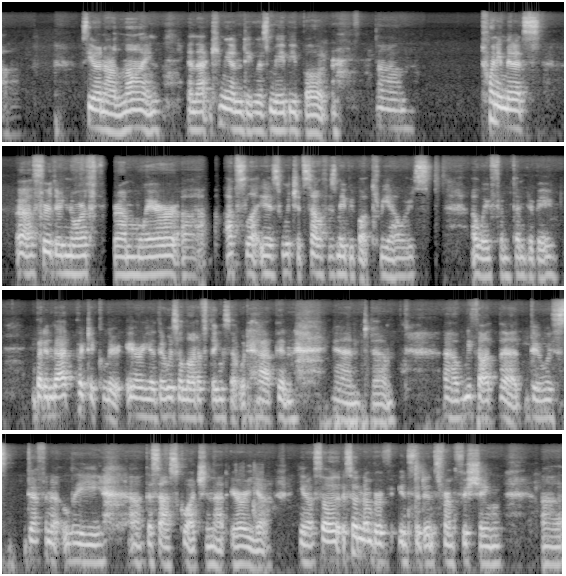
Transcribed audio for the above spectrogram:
uh, CNR line, and that community was maybe about um, 20 minutes uh, further north from where uh, Upsala is, which itself is maybe about three hours away from Thunder Bay. But in that particular area, there was a lot of things that would happen, and um, uh, we thought that there was definitely uh, the Sasquatch in that area. You know, so so a number of incidents from fishing, uh,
